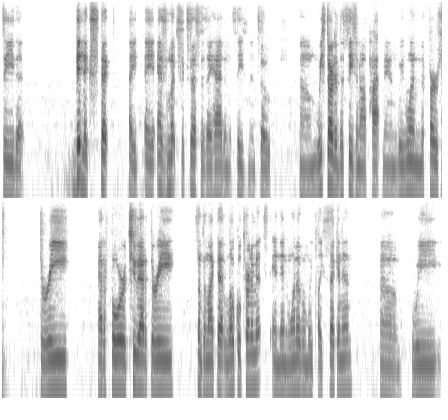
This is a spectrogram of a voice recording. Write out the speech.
see that, didn't expect a, a as much success as they had in the season. And so um, we started the season off hot, man. We won the first three out of four, two out of three, something like that, local tournaments, and then one of them we placed second in. Um, we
